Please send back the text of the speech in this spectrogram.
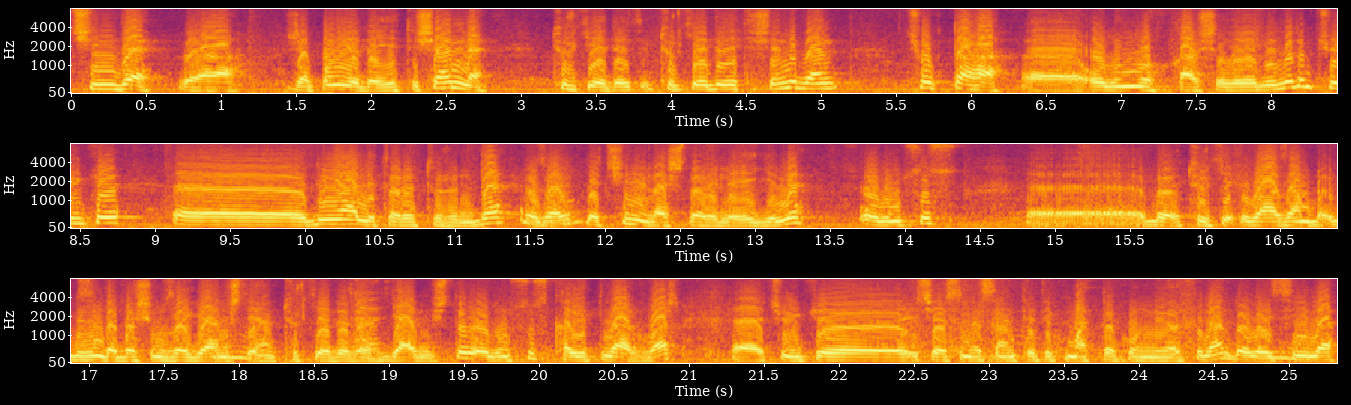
Çin'de veya Japonya'da yetişenle Türkiye'de Türkiye'de yetişeni ben çok daha e, olumlu karşılayabilirim. Çünkü e, dünya literatüründe özellikle Çin ilaçları ile ilgili olumsuz e, böyle Türkiye bazen bizim de başımıza gelmişti yani Türkiye'de de Evet. gelmiştir. Olumsuz kayıtlar var. E, çünkü içerisine sentetik madde konuluyor filan. Dolayısıyla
